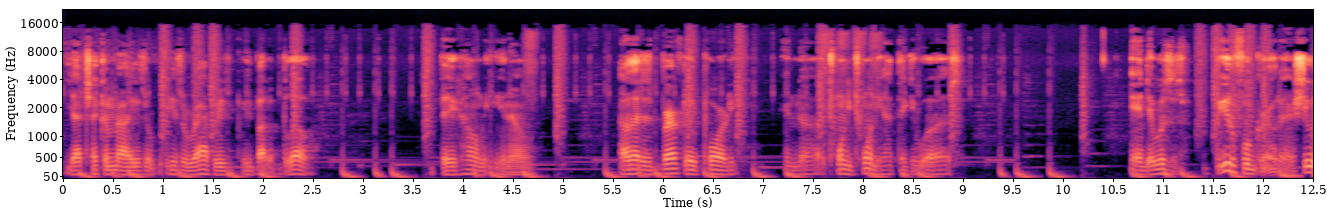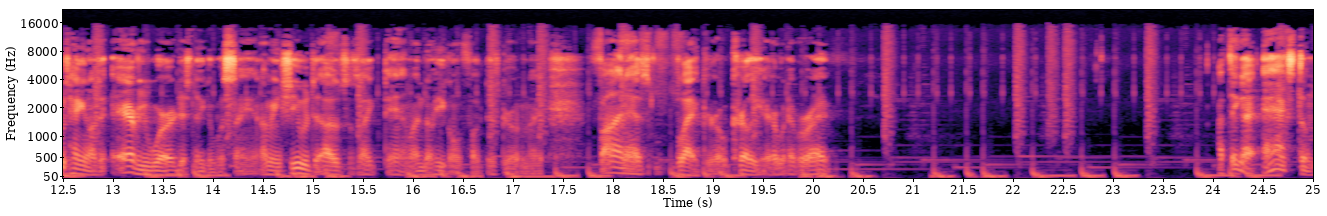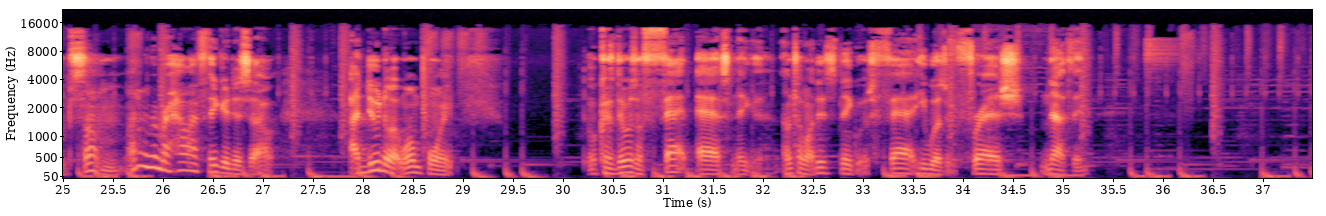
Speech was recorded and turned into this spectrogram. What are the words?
Y'all check him out. He's a he's a rapper. He's, he's about to blow. Big homie. You know, I was at his birthday party in uh, 2020, I think it was and there was this beautiful girl there. She was hanging on to every word this nigga was saying. I mean, she was. I was just like, damn, I know he gonna fuck this girl tonight. Fine ass black girl, curly hair, whatever, right? I think I asked him something. I don't remember how I figured this out. I do know at one point oh, because there was a fat ass nigga. I'm talking about this nigga was fat. He wasn't fresh. Nothing.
